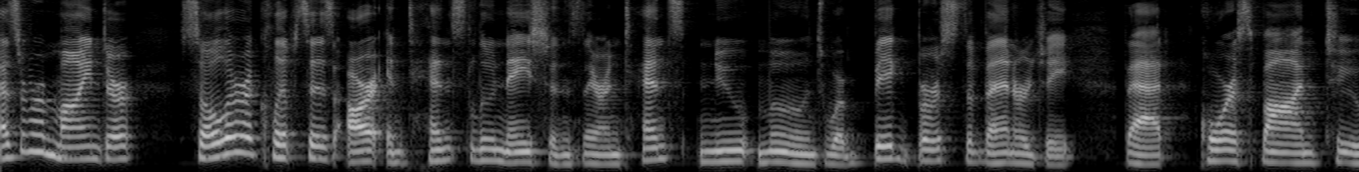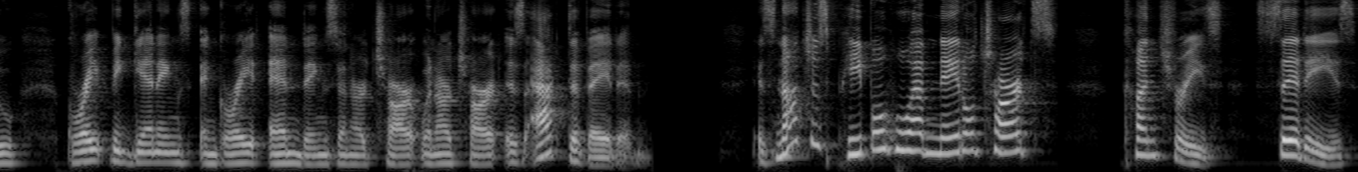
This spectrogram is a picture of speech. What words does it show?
As a reminder, solar eclipses are intense lunations. They're intense new moons where big bursts of energy that correspond to great beginnings and great endings in our chart when our chart is activated. It's not just people who have natal charts, countries, cities,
